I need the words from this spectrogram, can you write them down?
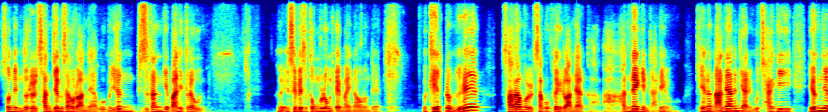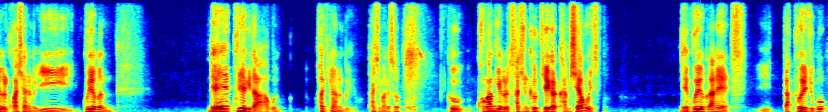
손님들을 산 정상으로 안내하고 뭐 이런 비슷한 게 많이 있더라고요. 그 SBS 동물농장에 많이 나오는데 그 개들은 왜 사람을 산꼭대기로 안내할까? 아, 안내긴 아니에요. 걔는 안내하는 게 아니고 자기 영역을 과시하는 거예요. 이 구역은 내 구역이다 하고 확인하는 거예요. 다시 말해서 그 관광객을 사실은 그 개가 감시하고 있어. 내 구역 안에 딱 보여주고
